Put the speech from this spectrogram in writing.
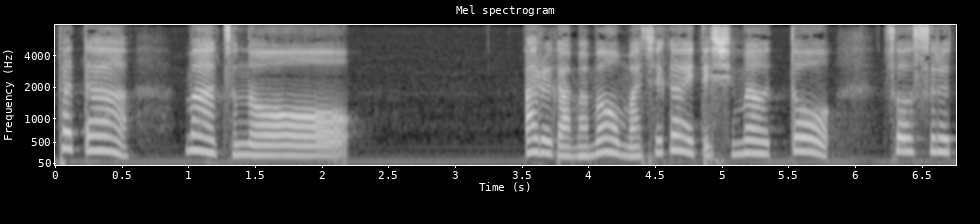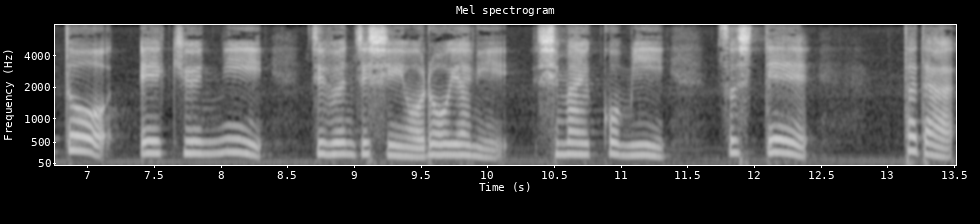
ただまあそのあるがままを間違えてしまうと、そうすると永久に自分自身を牢屋にしまい込み、そして、ただ、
